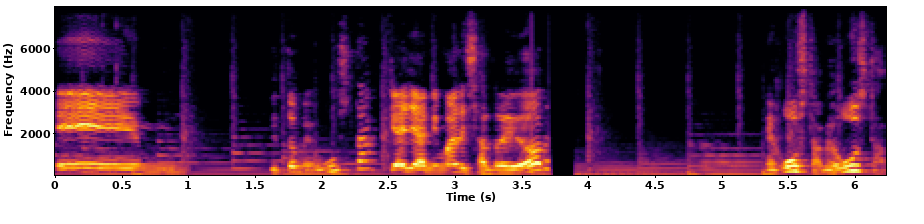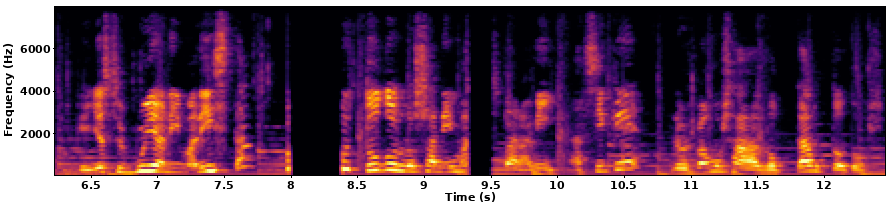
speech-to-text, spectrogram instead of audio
Eh, esto me gusta, que haya animales alrededor. Me gusta, me gusta, porque yo soy muy animalista todos los animales para mí, así que los vamos a adoptar todos.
